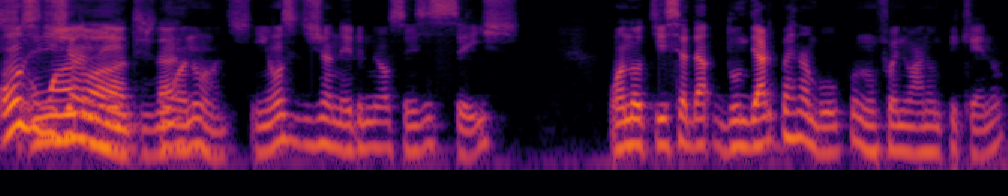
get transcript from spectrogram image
11 de um janeiro. ano antes, né? Um ano antes. Em 11 de janeiro de 1906, uma notícia da, do Diário de Pernambuco, não foi no Arno Pequeno,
